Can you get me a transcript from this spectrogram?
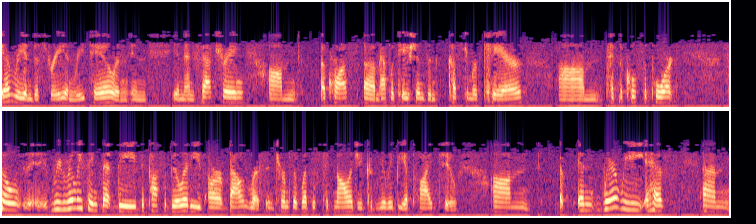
every industry, in retail and in, in manufacturing, um, across um, applications in customer care, um, technical support. So uh, we really think that the, the possibilities are boundless in terms of what this technology could really be applied to. Um, and where we have um,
